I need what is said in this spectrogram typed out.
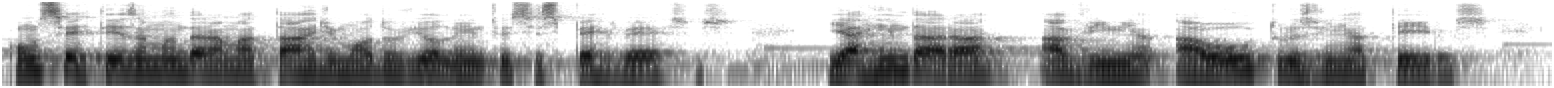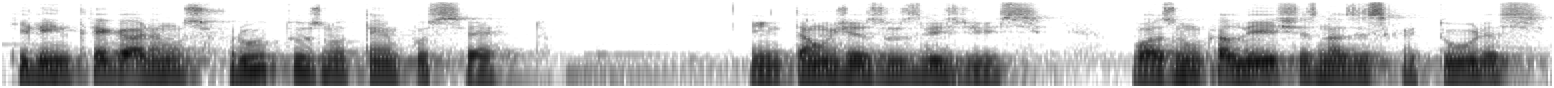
Com certeza mandará matar de modo violento esses perversos, e arrendará a vinha a outros vinhateiros, que lhe entregarão os frutos no tempo certo. Então Jesus lhes disse: Vós nunca lestes nas Escrituras,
